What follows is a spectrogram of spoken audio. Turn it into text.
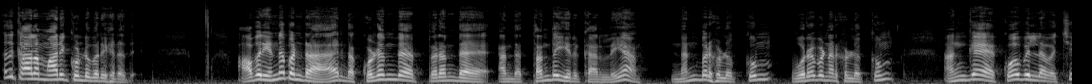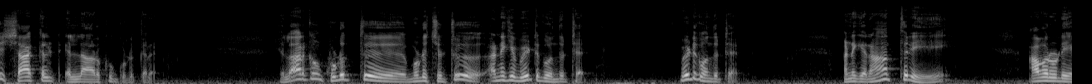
அது காலம் மாறிக்கொண்டு வருகிறது. அவர் என்ன பண்ணுறார் இந்த குழந்தை பிறந்த அந்த தந்தை இருக்கார் இல்லையா? நண்பர்களுக்கும் உறவினர்களுக்கும் அங்கே கோவிலில் வச்சு சாக்லேட் எல்லாருக்கும் கொடுக்குறார். எல்லாருக்கும் கொடுத்து முடிச்சுட்டு அன்றைக்கி வீட்டுக்கு வந்துட்டார். வீட்டுக்கு வந்துட்டார். அன்றைக்கி ராத்திரி அவருடைய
